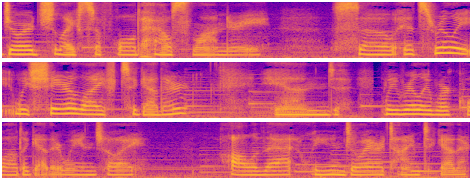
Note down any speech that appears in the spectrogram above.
George likes to fold house laundry. So it's really, we share life together and we really work well together. We enjoy all of that. We enjoy our time together.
